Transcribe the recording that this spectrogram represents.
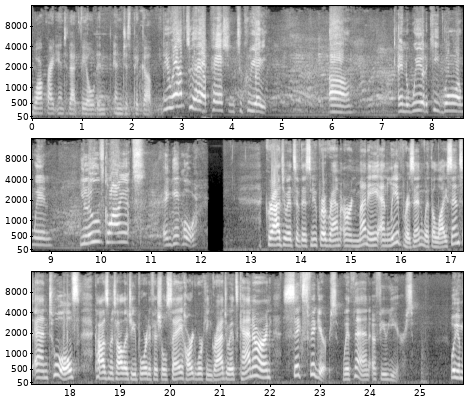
walk right into that field and, and just pick up. You have to have passion to create um, and the will to keep going when you lose clients and get more. Graduates of this new program earn money and leave prison with a license and tools. Cosmetology board officials say hardworking graduates can earn six figures within a few years. William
